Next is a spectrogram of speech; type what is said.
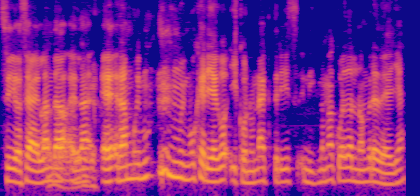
sí, o sea, él andaba, él era muy, muy mujeriego y con una actriz, no me acuerdo el nombre de ella,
